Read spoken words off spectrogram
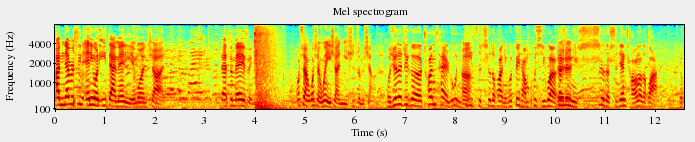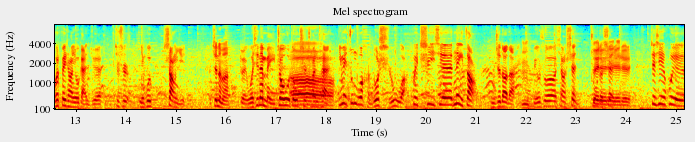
I've never seen anyone eat that many in one shot. That's amazing. 我想我想问一下，你是怎么想的？我觉得这个川菜，如果你第一次吃的话，你会非常不习惯。但是你试的时间长了的话，你会非常有感觉，就是你会上瘾。真的吗？对我现在每周都吃川菜，哦因为中国很多食物啊会吃一些内脏，你知道的，嗯比如说像肾，猪对对的肾，对对对，这些会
